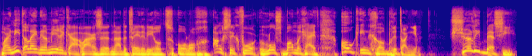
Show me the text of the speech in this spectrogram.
Maar niet alleen in Amerika waren ze na de Tweede Wereldoorlog angstig voor losbandigheid. Ook in Groot-Brittannië. Shirley Bassey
